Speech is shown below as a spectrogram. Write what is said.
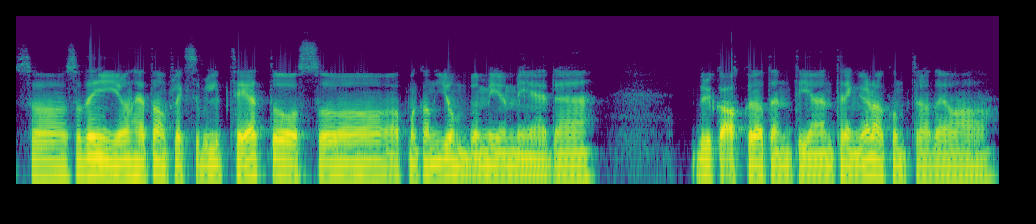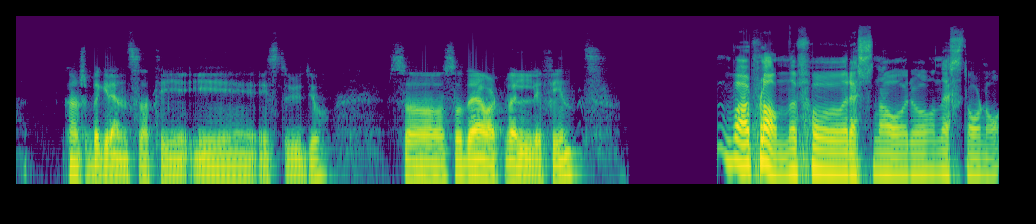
Så, så, det gir jo en helt annen fleksibilitet, og også at man kan jobbe mye mer eh, Bruke akkurat den tida en trenger, da, kontra det å ha kanskje begrensa tid i, i studio. Så, så, det har vært veldig fint. Hva er planene for resten av året og neste år nå?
